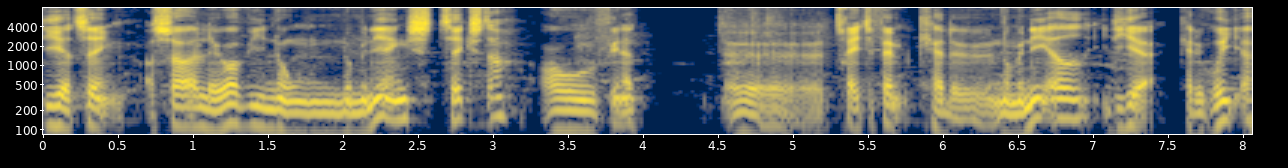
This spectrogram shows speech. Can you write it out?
de her ting. Og så laver vi nogle nomineringstekster, og finder øh, 3-5 nomineret i de her kategorier.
